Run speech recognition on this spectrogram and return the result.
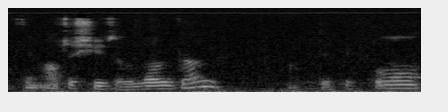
I think I'll just use a logo, like we did before.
